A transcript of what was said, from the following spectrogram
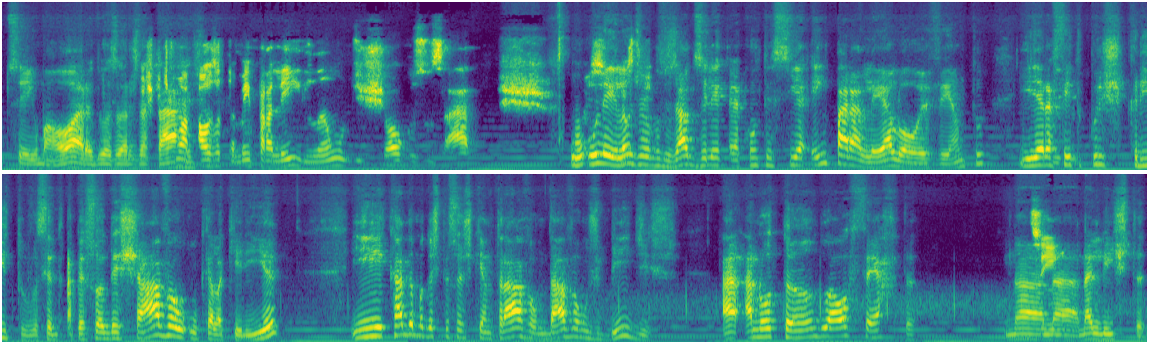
não sei, uma hora, duas horas Acho da tarde. Tinha uma pausa também para leilão de jogos usados. O, o, leilão de jogos usados ele acontecia em paralelo ao evento e ele era feito por escrito. Você, a pessoa deixava o que ela queria e cada uma das pessoas que entravam davam os bids a, anotando a oferta na, na, na lista.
